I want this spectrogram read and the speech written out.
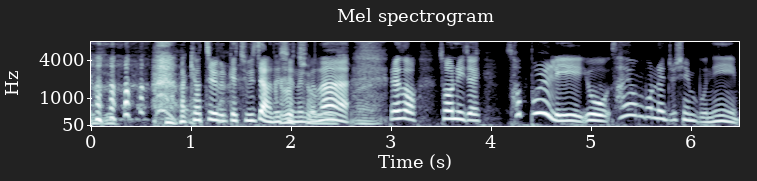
이제. 아, 곁을 그렇게 주지 않으시는구나. 그렇죠, 그렇죠. 네. 그래서 저는 이제 섣불리 요 사연 보내주신 분이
